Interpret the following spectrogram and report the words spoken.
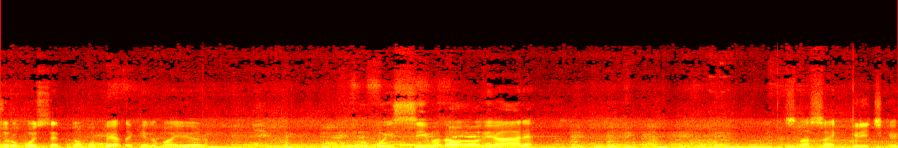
Os urubus sempre estão por perto aqui do banheiro. Urubu em cima da rodoviária. A situação é crítica.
